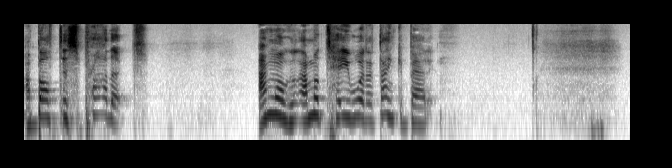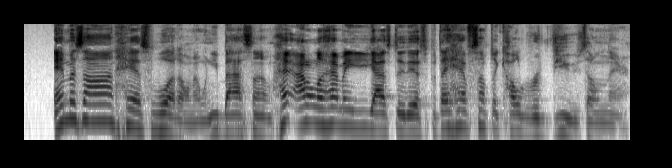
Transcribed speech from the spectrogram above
I bought this product. I'm gonna, I'm to tell you what I think about it. Amazon has what on it when you buy something? I don't know how many of you guys do this, but they have something called reviews on there.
